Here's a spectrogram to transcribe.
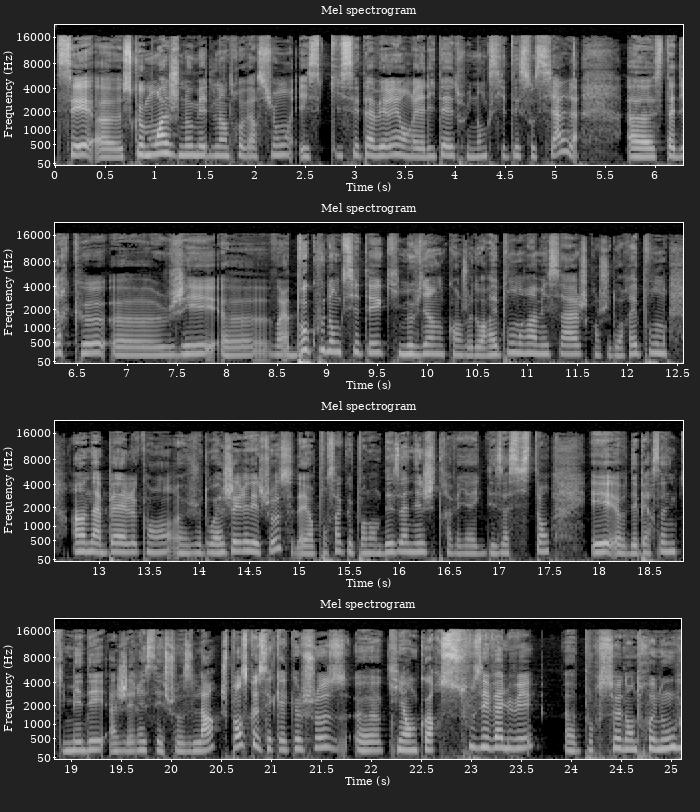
C'est euh, ce que moi je nommais de l'introversion et ce qui s'est avéré en réalité être une anxiété sociale. C'est-à-dire que j'ai voilà, beaucoup d'anxiété qui me vient quand je dois répondre à un message, quand je dois répondre à un appel, quand je dois gérer des choses. D'ailleurs pour ça que pendant des années j'ai travaillé avec des assistants et euh, des personnes qui m'aidaient à gérer ces choses-là. Je pense que c'est quelque chose euh, qui est encore sous-évalué euh, pour ceux d'entre nous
